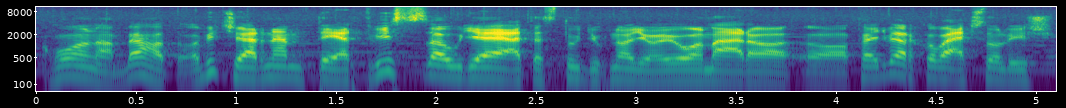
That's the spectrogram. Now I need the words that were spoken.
Holnap behatol. A Witcher nem tért vissza, ugye? Hát ezt tudjuk nagyon jól már a, a fegyverkovácstól is.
